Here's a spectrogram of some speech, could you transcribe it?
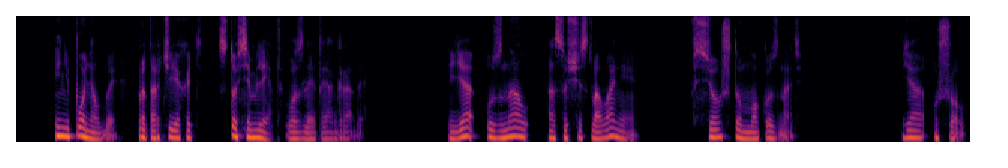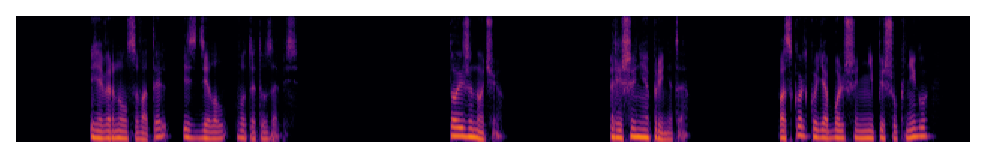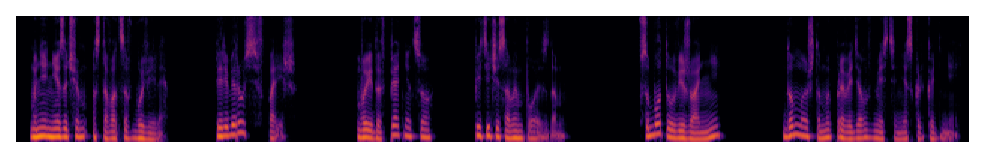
И не понял бы, проторчи я хоть 107 лет возле этой ограды. Я узнал о существовании все, что мог узнать. Я ушел. Я вернулся в отель и сделал вот эту запись. Той же ночью. Решение принято. Поскольку я больше не пишу книгу, мне незачем оставаться в Бувиле. Переберусь в Париж. Выйду в пятницу пятичасовым поездом. В субботу увижу Анни. Думаю, что мы проведем вместе несколько дней.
